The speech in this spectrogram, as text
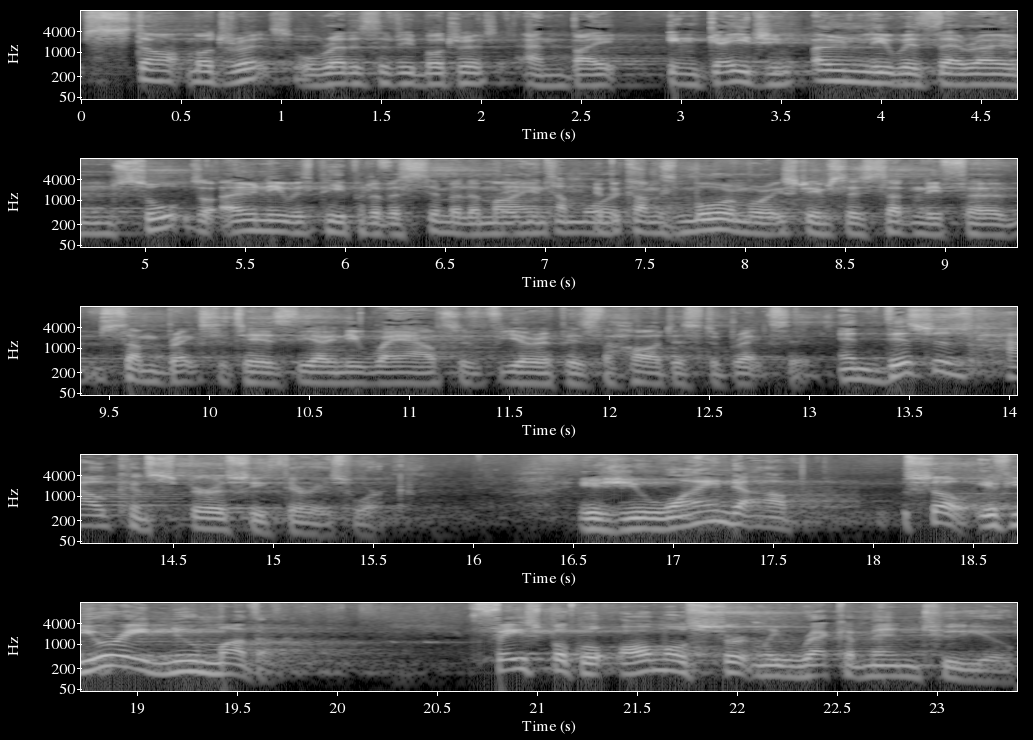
start moderate or relatively moderate, and by engaging only with their own sort or only with people of a similar mind, it becomes extreme. more and more extreme. So suddenly, for some Brexiteers, the only way out of Europe is the hardest of Brexit. And this is how conspiracy theories work. Is you wind up so if you're a new mother, Facebook will almost certainly recommend to you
